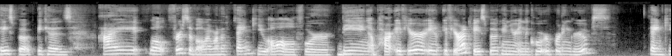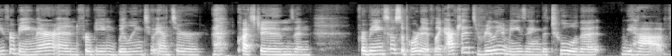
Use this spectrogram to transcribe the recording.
Facebook because I well, first of all, I want to thank you all for being a part. If you're if you're on Facebook and you're in the court reporting groups, thank you for being there and for being willing to answer questions and for being so supportive. Like actually it's really amazing the tool that we have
